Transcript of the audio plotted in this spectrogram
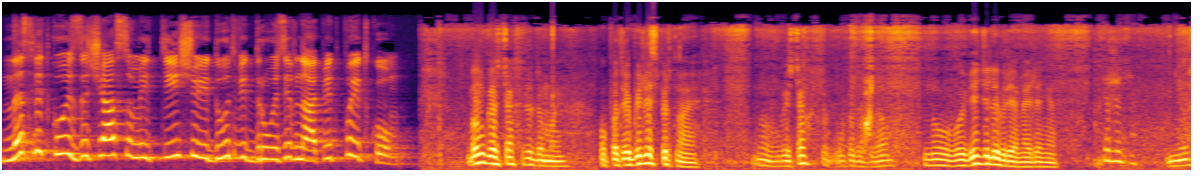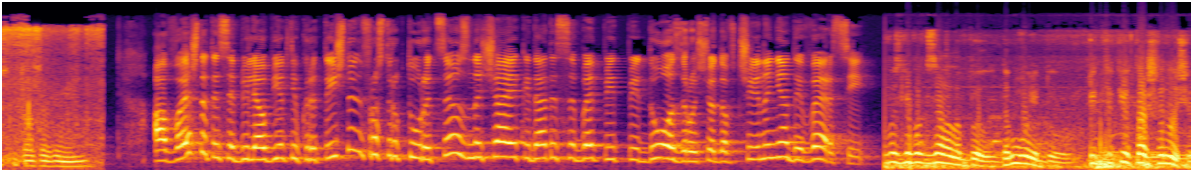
Не слідкують за часом і ті, що йдуть від друзів на підпитку. Был в гостях иду домой. Употребили спиртное. Ну, в гостях употреблял. Ну, вы видели время или нет? Держите. Не смотрел за временем. А вештатися біля об'єктів критичної інфраструктури це означає кидати себе під підозру щодо вчинення диверсій. Возле вокзала был, домой иду. Пів, пів першої ночі.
